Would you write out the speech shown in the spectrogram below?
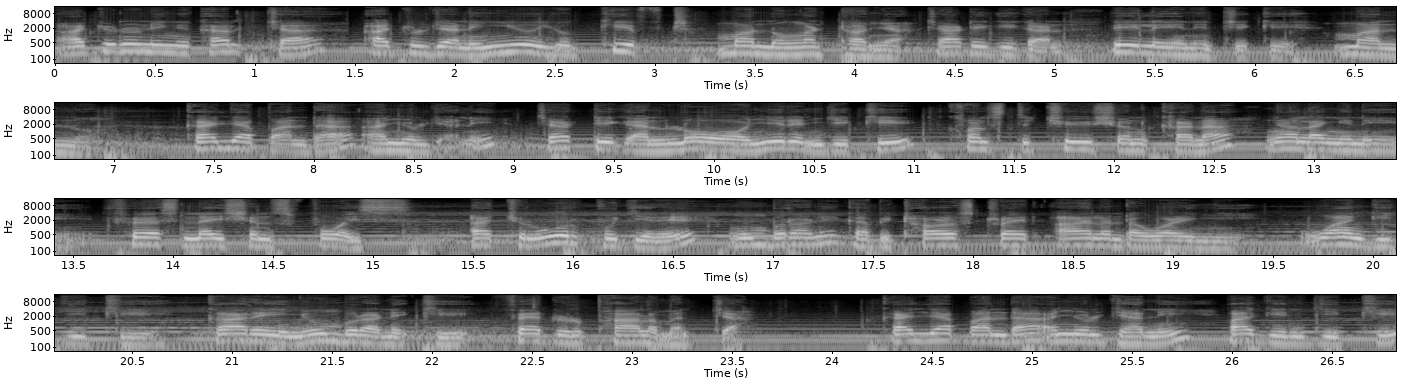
Ajunu ningi kalcha ajul jani nyoyo gift manu ngatanya. Chati gigan pile ini chiki manu kalya banda anyul jani chatigan law nyiren jiki constitution kana ngalangini first nations voice achul wur pujire umburane kabi Torres Strait Islander warinyi wangi jiki kare nyumburane ki federal parliament ja. Kalya banda anyul jani bagin jiki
